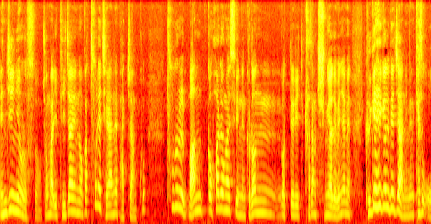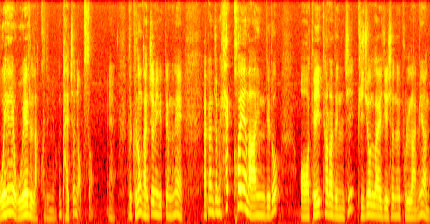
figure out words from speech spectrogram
엔지니어로서 정말 이 디자이너가 툴의 제한을 받지 않고 툴을 마음껏 활용할 수 있는 그런 것들이 가장 중요하다. 왜냐하면 그게 해결되지 않으면 계속 오해에 오해를 낳거든요. 그럼 발전이 없어. 예. 그래서 그런 관점이기 때문에 약간 좀 해커의 마인드로 어, 데이터라든지 visualization을 보려면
